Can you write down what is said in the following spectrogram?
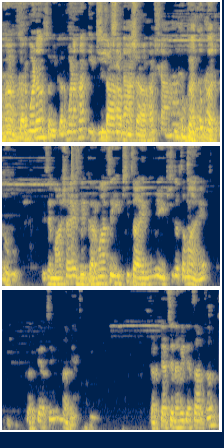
हा, कर्मण. सॉरी कर्मण हा इप्सिता ईप्सिता माशा. माशा. तू न तू करतो जे माशा आहे ते कर्माचे इप्सित आहे. म्हणजे इप्सित तम आहे. कर्त्याचे नव्हे. कर्त्याचे नव्हे त्याचा अर्थ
